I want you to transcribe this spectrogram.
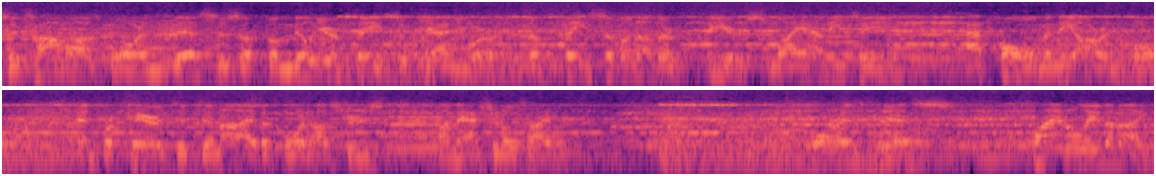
To Tom Osborne, this is a familiar face of January, the face of another fierce Miami team, at home in the Orange Bowl, and prepared to deny the Cornhuskers a national title. Or is this finally the night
